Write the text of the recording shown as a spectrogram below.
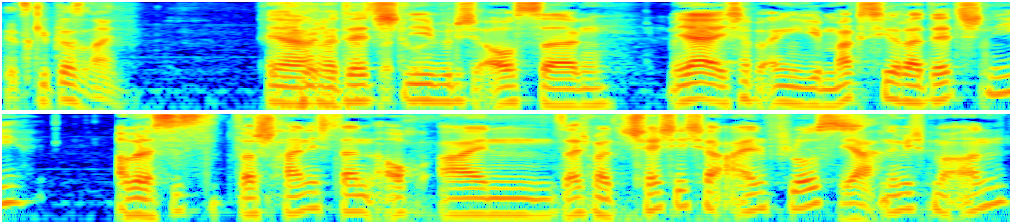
Jetzt gib das ein. Ja, Radetschny würde ich auch sagen. Ja, ich habe eingegeben Maxi Radetschny, aber das ist wahrscheinlich dann auch ein, sag ich mal, tschechischer Einfluss, Ja. nehme ich mal an.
